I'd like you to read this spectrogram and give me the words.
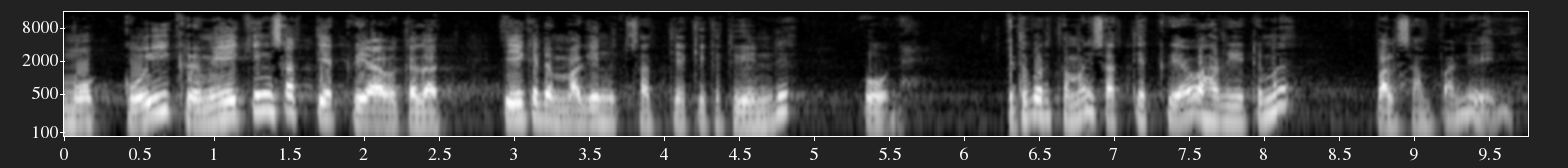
මොක් කොයි ක්‍රමයකින් සත්‍යයක් ක්‍රියාව කළත් ඒකට මගෙනුත් සත්‍යයක් එකතුවෙන්ඩ ඕනෑ. එතකොට තමයි සත්‍ය ක්‍රියාව හරියටම බල සම්පන්න වෙන්නේ.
